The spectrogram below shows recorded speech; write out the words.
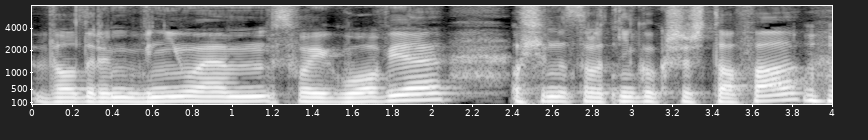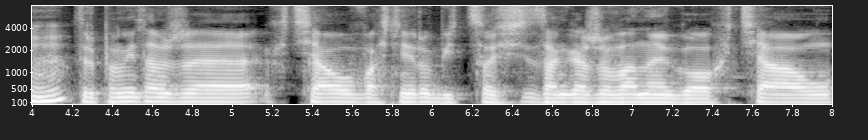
wyodrębniłem w swojej głowie 18-letniego Krzysztofa, mhm. który pamiętam, że chciał właśnie robić coś zaangażowanego, chciał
